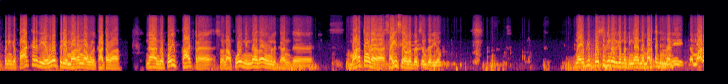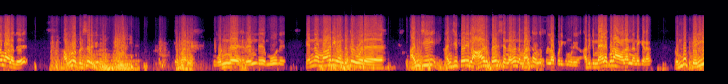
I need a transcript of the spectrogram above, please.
இப்ப நீங்க பாக்குறது எவ்வளவு பெரிய மரம் நான் உங்களுக்கு காட்டவா? நான் அங்க போய் காட்டுறேன். சோ நான் போய் நின்னாதான் உங்களுக்கு அந்த மரத்தோட சைஸ் எவ்வளவு பெருசுன்னு தெரியும். நான் எப்படி பொசுக்குன்னு இருக்கேன் பாத்தீங்களா? இந்த மரத்துக்கு முன்னாடி. இந்த மரமானது அவ்வளவு பெருசு இருக்கு. இங்க பாருங்க. ஒண்ணு ரெண்டு மூணு. என்ன மாதிரி வந்துட்டு ஒரு அஞ்சு அஞ்சு பேர் இல்ல ஆறு பேர் சேர்ந்தாலும் இந்த மரத்தை வந்து ஃபுல்லா பிடிக்க முடியும். அதுக்கு மேல கூட ஆகலாம்னு நினைக்கிறேன். ரொம்ப பெரிய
